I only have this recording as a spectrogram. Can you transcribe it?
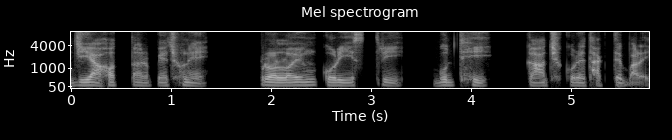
জিয়া হত্যার পেছনে প্রলয়ঙ্করী স্ত্রী বুদ্ধি কাজ করে থাকতে পারে।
